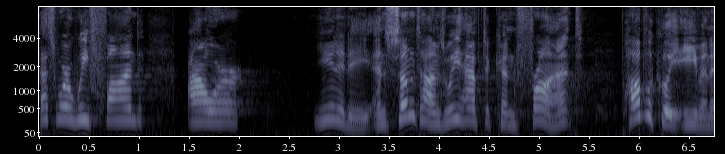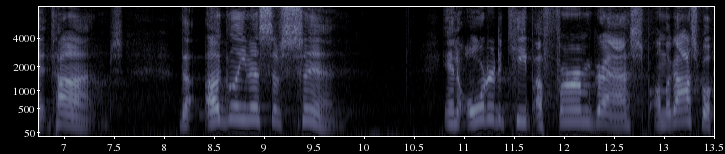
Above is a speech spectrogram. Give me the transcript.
That's where we find our unity. And sometimes we have to confront, publicly even at times, the ugliness of sin in order to keep a firm grasp on the gospel.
